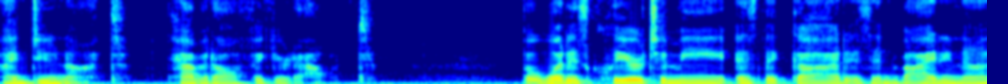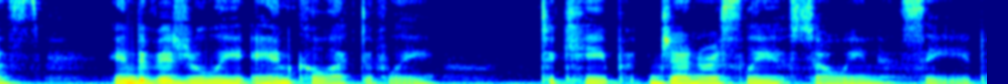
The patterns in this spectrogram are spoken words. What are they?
I do not have it all figured out. But what is clear to me is that God is inviting us individually and collectively to keep generously sowing seed.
